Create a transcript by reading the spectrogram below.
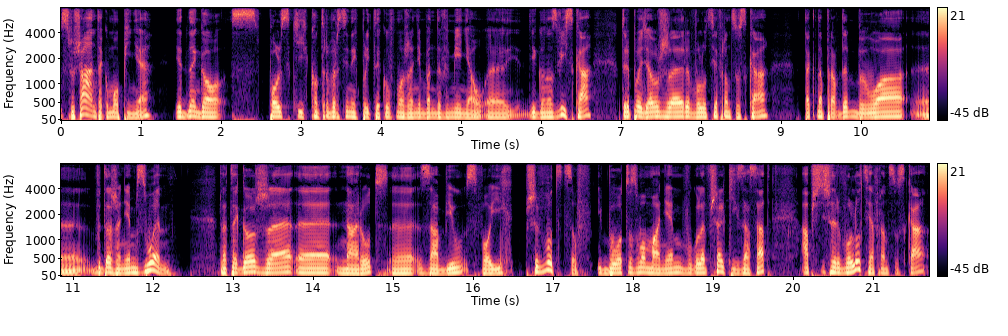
słyszałem taką opinię, jednego z polskich kontrowersyjnych polityków, może nie będę wymieniał e, jego nazwiska, który powiedział, że rewolucja francuska tak naprawdę była e, wydarzeniem złym dlatego że e, naród e, zabił swoich przywódców i było to złamaniem w ogóle wszelkich zasad, a przecież rewolucja francuska,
